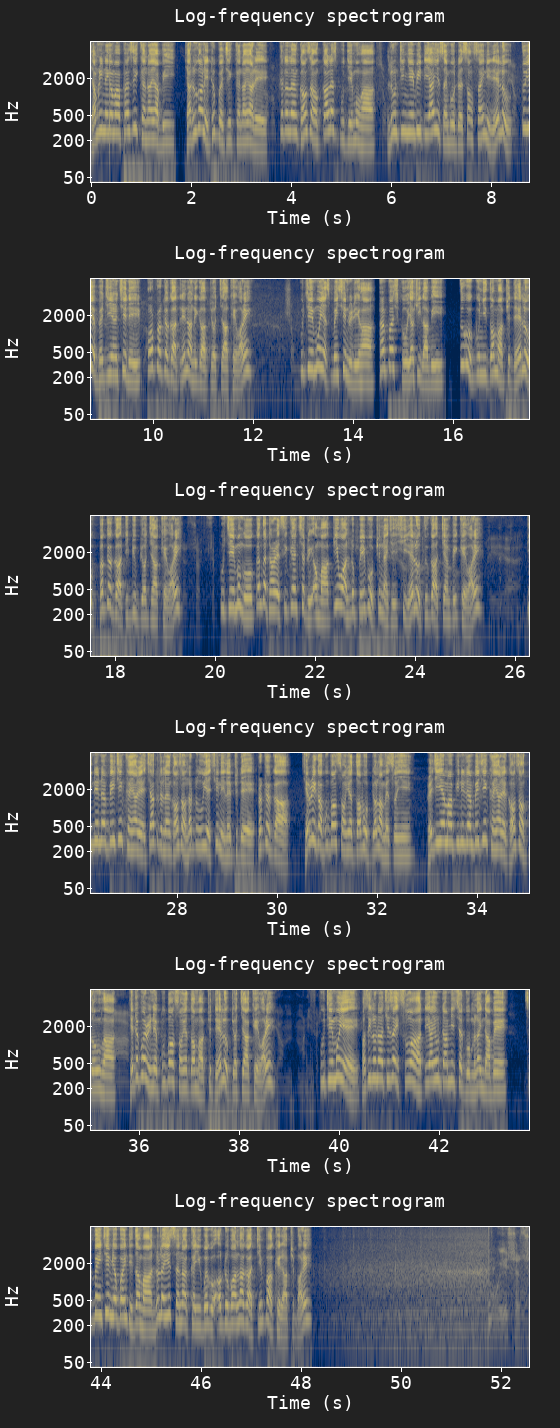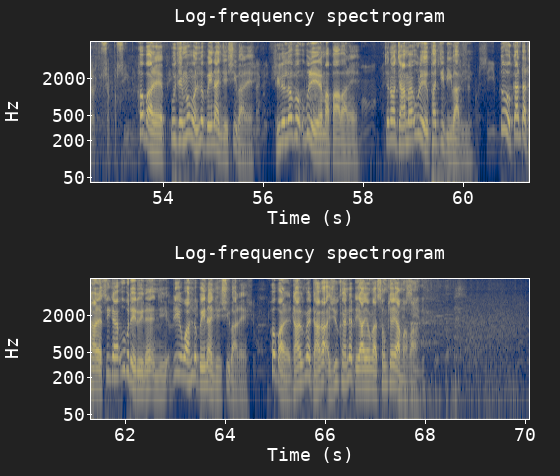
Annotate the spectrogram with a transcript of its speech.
ဂျာမနီနိုင်ငံမှာဖမ်းဆီးခံထားရပြီးယာထူးကနေထုတ်ပယ်ခြင်းခံထားရတဲ့ကတလန်ခေါင်းဆောင်ကာလက်စ်ပူဂျေမွန်ဟာအလွန်တည်ငြိမ်ပြီးတရားရင်ဆိုင်ဖို့အတွက်စောင့်ဆိုင်းနေတယ်လို့သူ့ရဲ့ဘယ်ဂျီယန်ချစ်နေပေါ်ပကတ်ကတင်းနာနီကပြောကြားခဲ့ပါတယ်။ပူဂျေမွန်ရဲ့စပိန်ရှင်တွေဟာဟမ်ပတ်ကိုရောက်ရှိလာပြီးသူ့ကိုကူညီသွားမှာဖြစ်တယ်လို့ဘက်ကတ်ကအတည်ပြုပြောကြားခဲ့ပါတယ်။ပူဂျေမွန်ကိုကန့်သက်ထားတဲ့စီကန်းချက်တွေအောက်မှာအပြည့်အဝလွတ်ပေးဖို့ဖြစ်နိုင်ခြေရှိတယ်လို့သူကကြံပေးခဲ့ပါတယ်။ ဒီနေ့နဲ့ဘေးချင်းခံရတဲ့အခြားကတလန်ခေါင်းဆောင်နောက်တူရဲ့ရှင်းနေလဲဖြစ်တဲ့ဘက်ကတ်ကရဲရီကပူပေါင်းဆောင်ရွက်သွားဖို့ပြောလာမယ်ဆိုရင်ရဂျီယမ်မှာပြည်နယ်တံပေးချင်းခံရတဲ့ခေါင်းဆောင်၃ဦးဟာရဲတပ်ဖွဲ့တွေနဲ့ပူးပေါင်းဆောင်ရွက်သွားမှာဖြစ်တယ်လို့ပြောကြားခဲ့ပါတယ်။ဦးဂျင်မွန်ရဲ့ဘာစီလိုနာခြေစိုက်ဆိုးဟာတရားရုံးတားမြစ်ချက်ကိုမလိုက်နာဘဲစပိန်ချင်းမြောက်ပိုင်းဒေသမှာလွတ်လပ်ရေးဆန္ဒခံယူပွဲကိုအော်တိုဘာလကကျင်းပခဲ့တာဖြစ်ပါတယ် Oui, c'est- c'est c'est possible. ဟုတ်ပါတယ်ပူဂျင်မွန်ကိုလွတ်ပေးနိုင်ခြေရှိပါတယ် ဒီလိုလုပ်ဖို့ဥပဒေထဲမှာပါပါတယ်ကျွန်တော်ဂျာမန်ဥပဒေကိုဖတ်ကြည့်ပြီးပါပြီသူ့ကိုကန့်တက်ထားတဲ့စီကံဥပဒေတွေနဲ့အညီအပြည့်အဝလွတ်ပေးနိုင်ခြေရှိပါတယ်ဟုတ်ပါတယ်ဒါပေမဲ့ဒါကအယူခံတဲ့တရားရုံးကဆုံးဖြတ်ရမှာပါ။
